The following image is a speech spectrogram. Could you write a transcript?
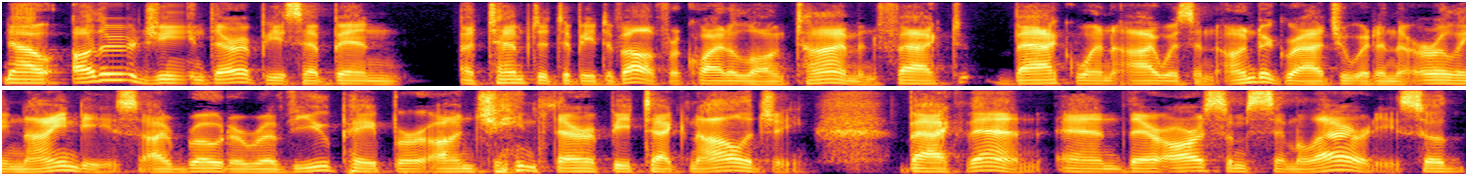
Now, other gene therapies have been attempted to be developed for quite a long time. In fact, back when I was an undergraduate in the early 90s, I wrote a review paper on gene therapy technology back then, and there are some similarities. So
